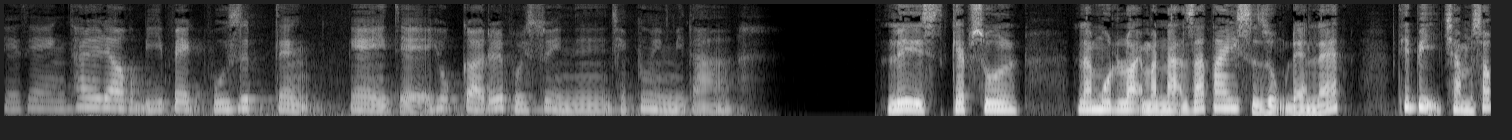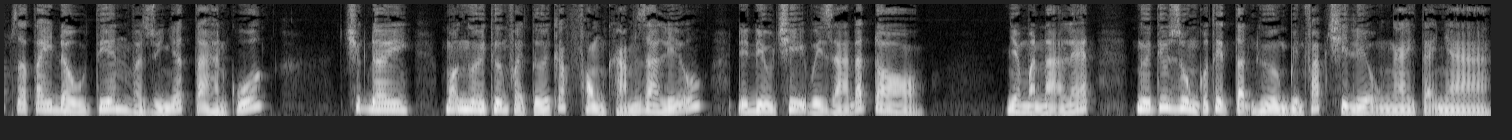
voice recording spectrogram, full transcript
재생, 탄력, 미백, 보습 등의 이제 효과를 볼 수 있는 제품입니다. Liz Capsule là một loại mặt nạ da tay sử dụng đèn LED, thiết bị chăm sóc da tay đầu tiên và duy nhất tại Hàn Quốc. Trước đây, mọi người thường phải tới các phòng khám da liễu để điều trị với giá đắt đỏ. Nhờ mặt nạ LED, người tiêu dùng có thể tận hưởng biện pháp trị liệu ngay tại nhà.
